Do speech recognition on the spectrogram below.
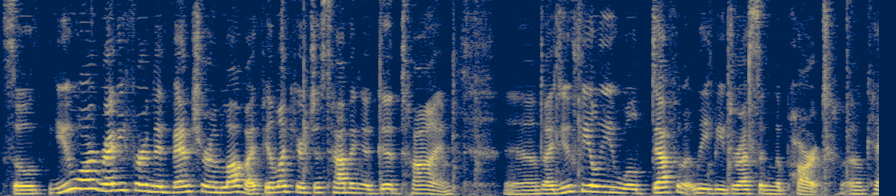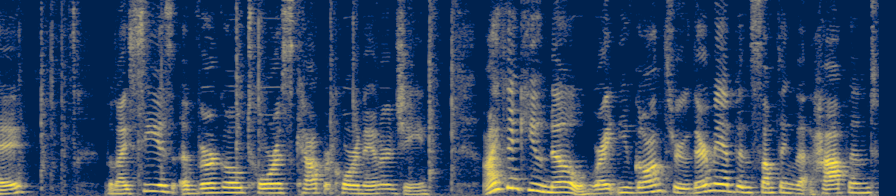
So you are ready for an adventure in love. I feel like you're just having a good time. And I do feel you will definitely be dressing the part. Okay. But I see is a Virgo, Taurus, Capricorn energy. I think you know, right? You've gone through, there may have been something that happened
